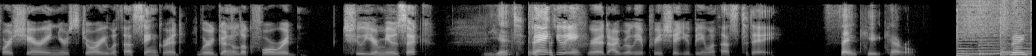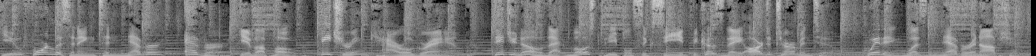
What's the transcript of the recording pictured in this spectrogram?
for sharing your story with us, Ingrid. We're going to look forward to your music. Yes. Thank you, Ingrid. I really appreciate you being with us today. Thank you, Carol. Thank you for listening to Never Ever Give Up Hope, featuring Carol Graham. Did you know that most people succeed because they are determined to? Quitting was never an option.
